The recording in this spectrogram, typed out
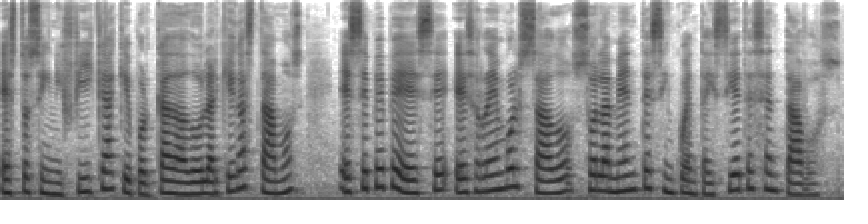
Esto significa que por cada dólar que gastamos, SPPS es reembolsado solamente 57 centavos.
